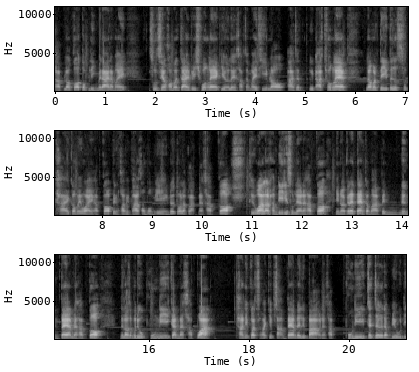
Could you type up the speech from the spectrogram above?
ครับ แล้วก็ตบลิงไม่ได้ทำให้สูญเสียความมั่นใจไปช่วงแรกเยอะเลยครับทำให้ทีมเราอาจจะอึดอัดช่วงแรก แล้วมันตีตื้นสุดท้ายก็ไม่ไหวครับ ก็เป็นความผิดพลาดของผมเองด้วยตัวหลักๆนะครับ ก็ถือว่าเราทำดีที่สุดแล้วนะครับ ก็อย่างน้อยก็ได้แต้มกลับมาเป็น 1 แต้มนะครับ ก็เดี๋ยวเราต้องมาดูพรุ่งนี้กันนะครับว่า ทางทีมก็สามารถเก็บ 3 แต้มได้หรือเปล่านะครับ พรุ่งนี้จะเจอ WD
